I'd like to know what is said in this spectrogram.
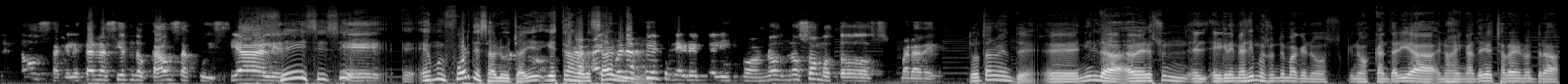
Mendoza que le están haciendo causas judiciales. Sí, sí, sí. Eh, eh, es muy fuerte esa lucha y, es transversal. Hay buena gente en el gremialismo, no, no somos todos para Totalmente. Eh, Nilda, a ver, es un, el, el, gremialismo es un tema que nos, que nos, cantaría, nos encantaría charlar en otra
